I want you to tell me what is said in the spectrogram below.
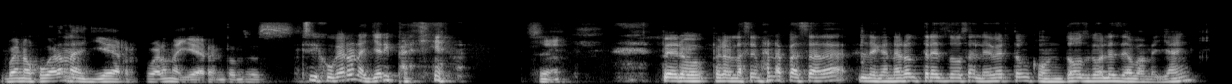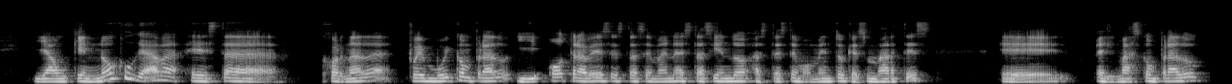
Bueno, jugaron eh. ayer, jugaron ayer, entonces... Sí, jugaron ayer y perdieron. Sí. Pero, pero la semana pasada le ganaron 3-2 al Everton con dos goles de Aubameyang. Y aunque no jugaba esta jornada, fue muy comprado y otra vez esta semana está siendo hasta este momento, que es martes, eh, el más comprado.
